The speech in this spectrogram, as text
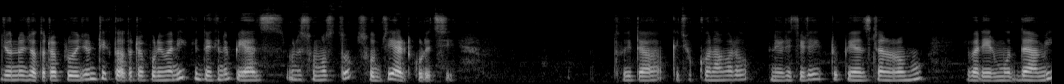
জন্য যতটা প্রয়োজন, ঠিক ততটা পরিমাণেই কিন্তু এখানে পেঁয়াজ মানে সমস্ত সবজি অ্যাড করেছি। তো এটা কিছুক্ষণ আবারও নেড়ে চেড়ে একটু পেঁয়াজটা নরম হোক। এবার এর মধ্যে আমি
